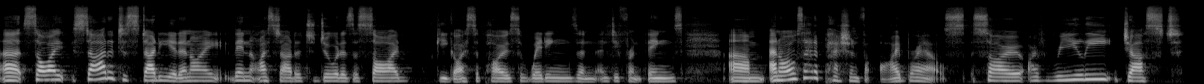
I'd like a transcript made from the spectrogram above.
Uh, so I started to study it and I then I started to do it as a side gig, I suppose, for weddings and, and different things. Um, and I also had a passion for eyebrows. So I really just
